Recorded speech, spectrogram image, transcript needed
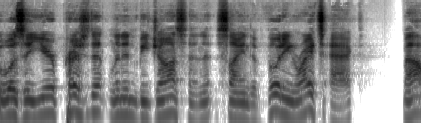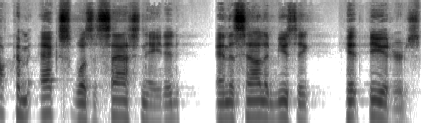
was a year President Lyndon B. Johnson signed the Voting Rights Act, Malcolm X was assassinated, and The Sound of Music hit theaters.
